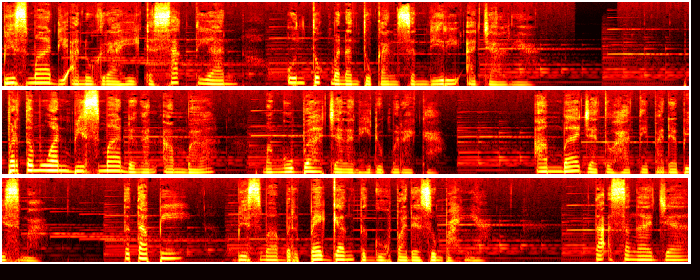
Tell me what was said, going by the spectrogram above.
Bisma dianugerahi kesaktian untuk menentukan sendiri ajalnya. Pertemuan Bisma dengan Amba mengubah jalan hidup mereka. Amba jatuh hati pada Bisma, tetapi Bisma berpegang teguh pada sumpahnya. Tak sengaja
